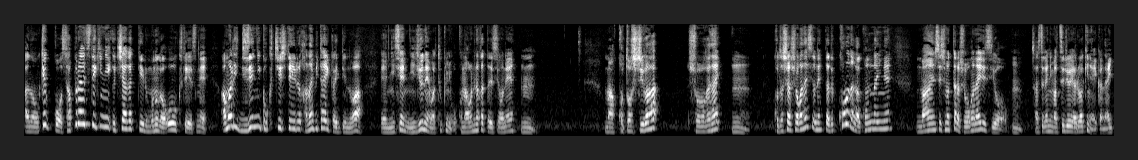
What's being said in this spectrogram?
あの結構サプライズ的に打ち上がっているものが多くてですねあまり事前に告知している花火大会っていうのはえ、2020年は特に行われなかったですよね。うん。まあ今年はしょうがない。うん。今年はしょうがないですよね。だってコロナがこんなにね蔓延してしまったらしょうがないですよ。うん。さすがに祭りをやるわけにはいかない、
